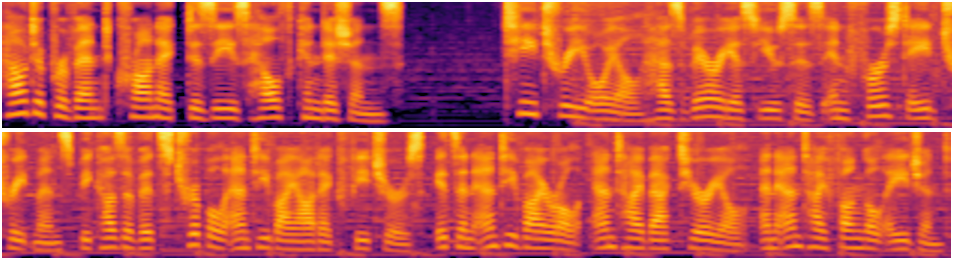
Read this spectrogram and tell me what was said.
How to prevent chronic disease health conditions. Tea tree oil has various uses in first aid treatments because of its triple antibiotic features, it's an antiviral, antibacterial, and antifungal agent.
